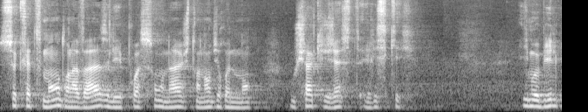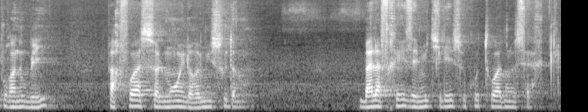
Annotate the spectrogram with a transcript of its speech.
Secrètement, dans la vase, les poissons nagent un environnement où chaque geste est risqué. Immobile pour un oubli, parfois seulement il remue soudain. Balafrés et mutilés se côtoient dans le cercle.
